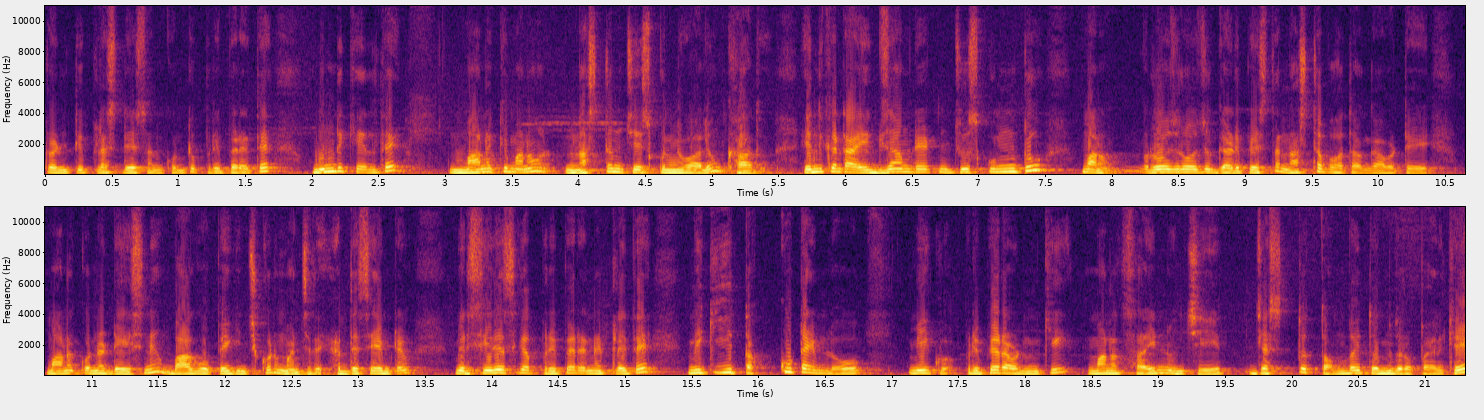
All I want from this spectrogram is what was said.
ట్వంటీ ప్లస్ డేస్ అనుకుంటూ ప్రిపేర్ అయితే ముందుకెళ్తే మనకి మనం నష్టం చేసుకునే వాళ్ళం కాదు. ఎందుకంటే ఆ ఎగ్జామ్ డేట్ని చూసుకుంటూ మనం రోజు రోజు గడిపేస్తే నష్టపోతాం కాబట్టి మనకున్న డేస్ని బాగా ఉపయోగించుకోవడం మంచిది. అట్ ద సేమ్ టైం మీరు సీరియస్గా ప్రిపేర్ అయినట్లయితే మీకు ఈ తక్కువ టైంలో మీకు ప్రిపేర్ అవ్వడానికి మన సైడ్ నుంచి జస్ట్ తొంభై తొమ్మిది రూపాయలకే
